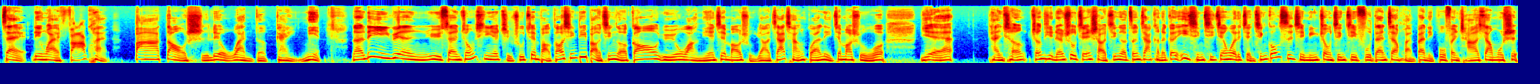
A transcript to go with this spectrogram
在另外罚款八到十六万的概念。那立院预算中心也指出，健保高薪低保金额高于往年，健保署要加强管理。健保署也。坦承整体人数减少，金额增加，可能跟疫情期间为了减轻公司及民众经济负担，暂缓办理部分查核项目是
